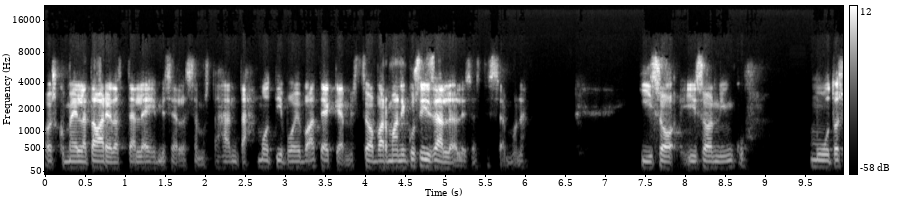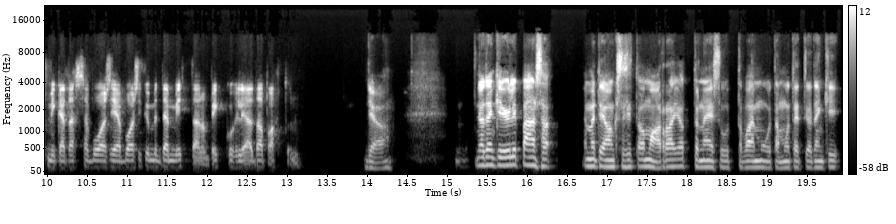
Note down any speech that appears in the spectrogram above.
olisiko meillä tarjota tälle ihmiselle semmoista häntä motivoivaa tekemistä. Se on varmaan niin kuin sisällöllisesti semmoinen iso, iso niin kuin muutos, mikä tässä vuosien ja vuosikymmenten mittaan on pikkuhiljaa tapahtunut. Joo. Jotenkin ylipäänsä, en tiedä onko se sitten omaa rajoittuneisuutta vai muuta, mutta et jotenkin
